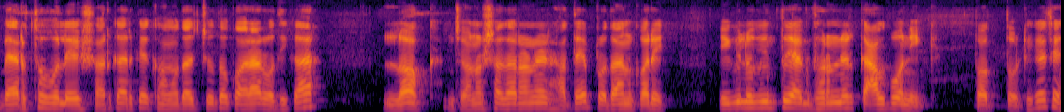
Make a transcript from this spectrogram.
ব্যর্থ হলে সরকারকে ক্ষমতাচ্যুত করার অধিকার লক জনসাধারণের হাতে প্রদান করে। এগুলো কিন্তু এক ধরনের কাল্পনিক তত্ত্ব, ঠিক আছে?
